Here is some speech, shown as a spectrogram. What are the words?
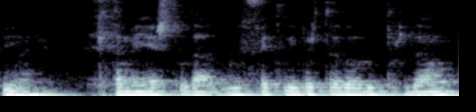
Sim. É? Que também é estudado. O efeito libertador do perdão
